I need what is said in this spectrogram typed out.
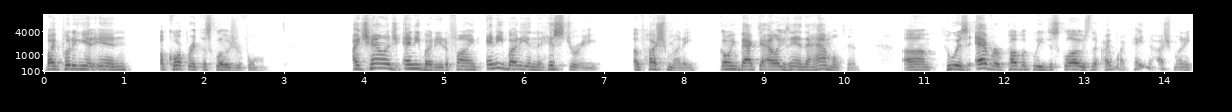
by putting it in a corporate disclosure form. I challenge anybody to find anybody in the history of hush money, going back to Alexander Hamilton, um, who has ever publicly disclosed that I, I, paid the hush money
